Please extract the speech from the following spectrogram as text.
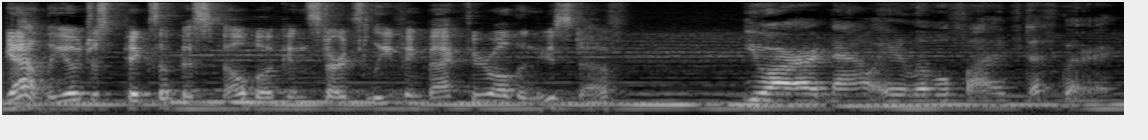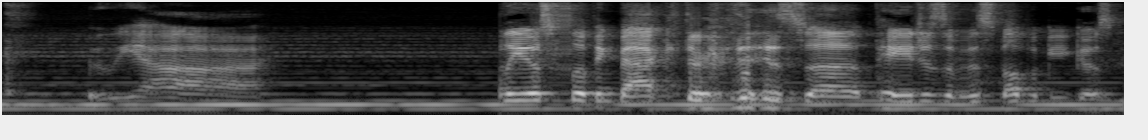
Yeah, Leo just picks up his spell book and starts leafing back through all the new stuff. You are now a level 5 Death Cleric. Booyah. Leo's flipping back through his uh, pages of his spellbook. He goes,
